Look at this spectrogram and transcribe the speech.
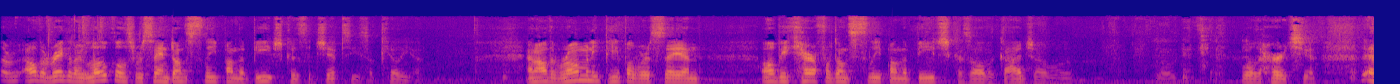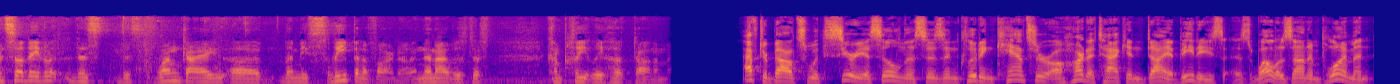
All the regular locals were saying, "Don't sleep on the beach because the gypsies will kill you," and all the Romany people were saying, "Oh, be careful! Don't sleep on the beach because all the gajo will." Will hurt you. And so they this this one guy uh, let me sleep in a Vardo, and then I was just completely hooked on him. After bouts with serious illnesses, including cancer, a heart attack, and diabetes, as well as unemployment,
